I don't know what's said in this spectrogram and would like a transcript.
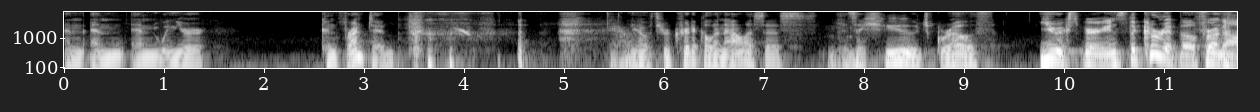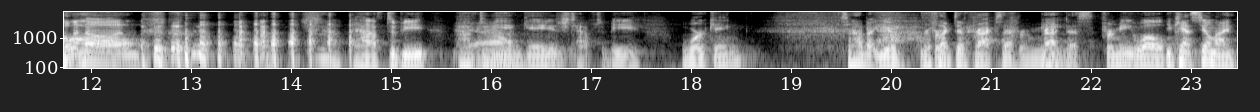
and and and when you're confronted, Yeah. you know, through critical analysis, it's mm-hmm. a huge growth. You experience the Corippo phenomenon. have to be have to be engaged, have to be working. So how about you? Reflective praxis. For me, practice. For me, well, You can't steal mine.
